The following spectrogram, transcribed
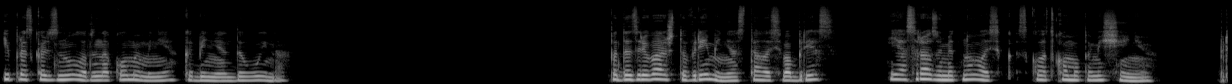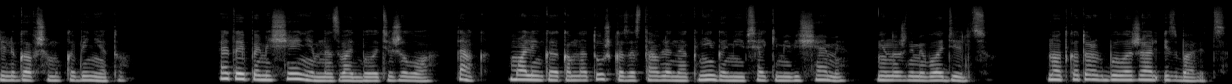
и проскользнула в знакомый мне кабинет Деуина. Подозревая, что времени осталось в обрез, я сразу метнулась к складскому помещению, прилегавшему к кабинету. Это и помещением назвать было тяжело. Так, маленькая комнатушка, заставленная книгами и всякими вещами, ненужными владельцу, но от которых было жаль избавиться.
